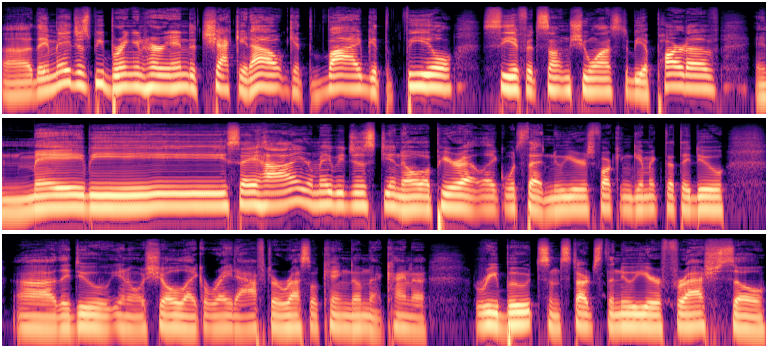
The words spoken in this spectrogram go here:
Uh, they may just be bringing her in to check it out, get the vibe, get the feel, see if it's something she wants to be a part of, and maybe say hi, or maybe just, you know, appear at like, what's that New Year's fucking gimmick that they do? Uh, they do, you know, a show like right after Wrestle Kingdom that kind of reboots and starts the new year fresh. So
